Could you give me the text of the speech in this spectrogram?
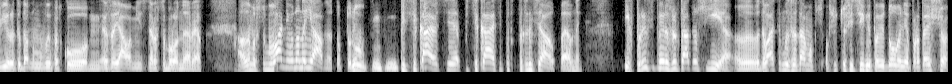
вірити в даному випадку заявам Міністерства оборони РФ, але масштабування воно наявне, тобто ну підсікається, підсікається потенціал певний. І в принципі результати ж є. Е, давайте ми згадаємо абсолютно офіційне повідомлення про те, що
